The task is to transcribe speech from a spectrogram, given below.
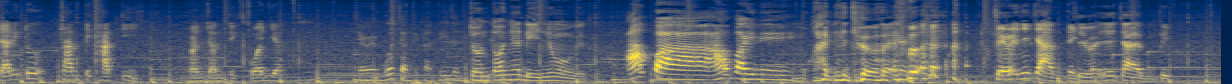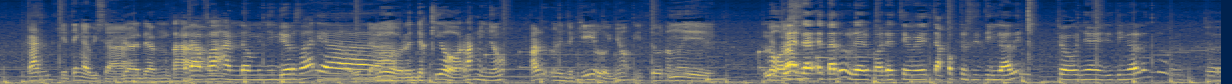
cari tuh cantik hati. Bukan cantik wajah. Cewek gue cantik hati. Cantik contohnya Denyo gitu. Apa? Apa ini? mukanya jelek. Ceweknya cantik. Ceweknya cantik. Kan kita nggak bisa. Gak ada yang tahu. Kenapa anda menyindir saya? Udah. lo rezeki orang nyok. Kan rezeki lo nyok itu namanya. Iya Lo lo orang eh tadi lu daripada cewek cakep terus ditinggalin, cowoknya yang ditinggalin tuh, tuh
